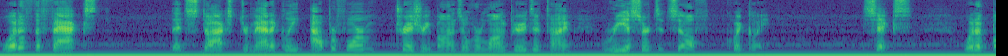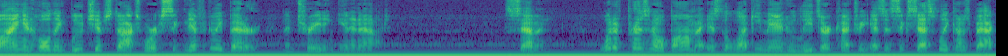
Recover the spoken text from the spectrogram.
What if the facts that stocks dramatically outperform treasury bonds over long periods of time reasserts itself quickly? 6. What if buying and holding blue chip stocks works significantly better than trading in and out? 7. What if President Obama is the lucky man who leads our country as it successfully comes back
